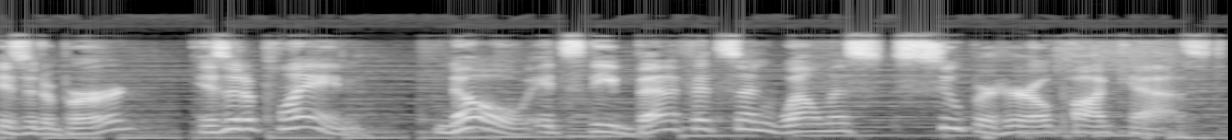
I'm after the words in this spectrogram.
Is it a bird? Is it a plane? No, it's the Benefits and Wellness Superhero Podcast.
